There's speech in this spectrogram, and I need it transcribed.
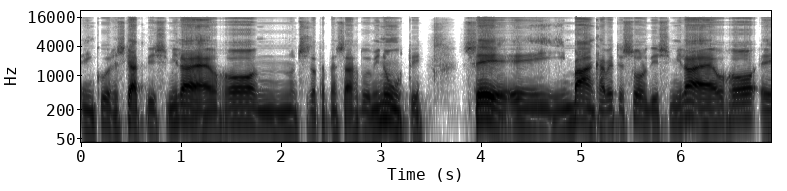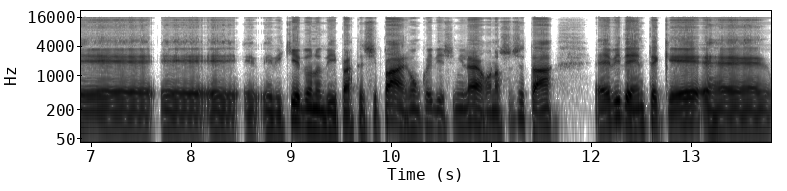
in cui rischiate 10.000 euro, non ci state a pensare due minuti. Se eh, in banca avete solo 10.000 euro e, e, e, e, vi chiedono di partecipare con quei 10.000 euro a una società, è evidente che eh,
